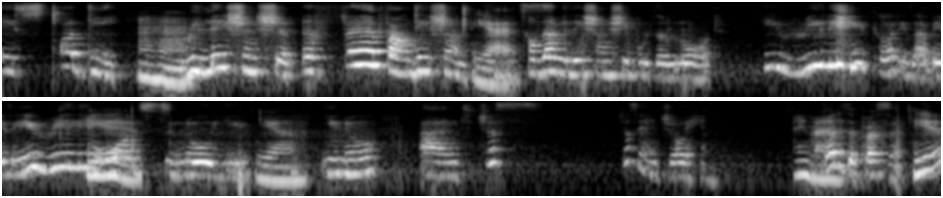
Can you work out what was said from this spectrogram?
a study mm-hmm. relationship, a firm foundation Yes. of that relationship with the Lord. He really, God is amazing. He really He wants to know you, Yeah. you know, and just just enjoy him. Amen. God is a person. Yes.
